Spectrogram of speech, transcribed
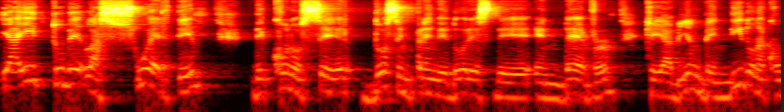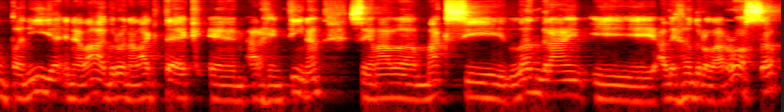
Y ahí tuve la suerte de conocer dos emprendedores de Endeavor que habían vendido una compañía en el agro, en el agtech en Argentina, se llamaba Maxi Landrein y Alejandro La Rosa,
